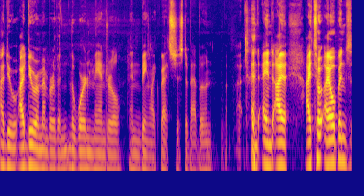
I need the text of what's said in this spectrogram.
I do I do remember the the word mandrill and being like that's just a baboon. And and I I took I opened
